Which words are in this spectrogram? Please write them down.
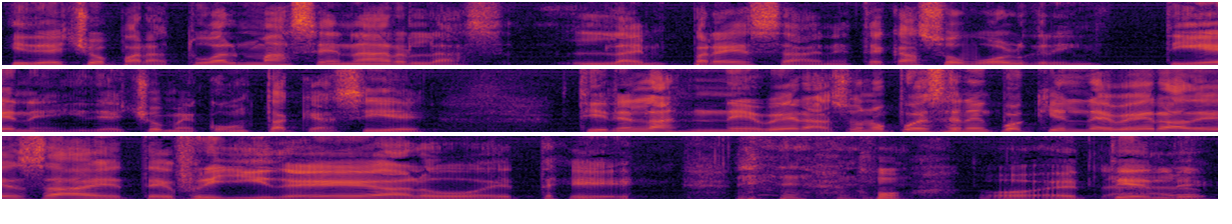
Y de hecho, para tú almacenarlas, la empresa, en este caso Walgreens, tiene, y de hecho me consta que así es, tiene las neveras. Eso no puede ser en cualquier nevera de esas, este, frigidea o este, ¿entiendes? Eh,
